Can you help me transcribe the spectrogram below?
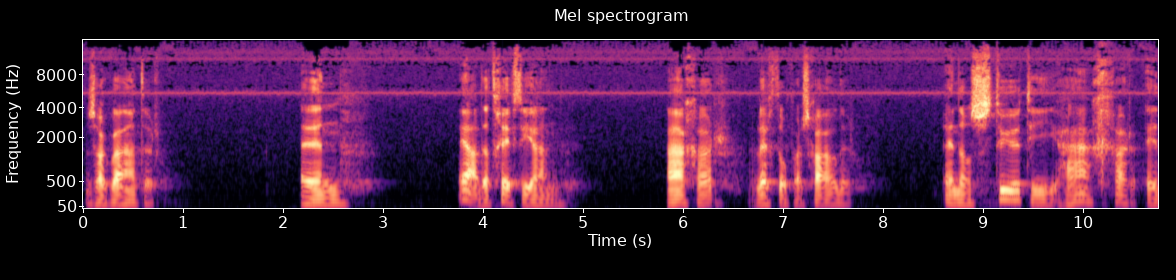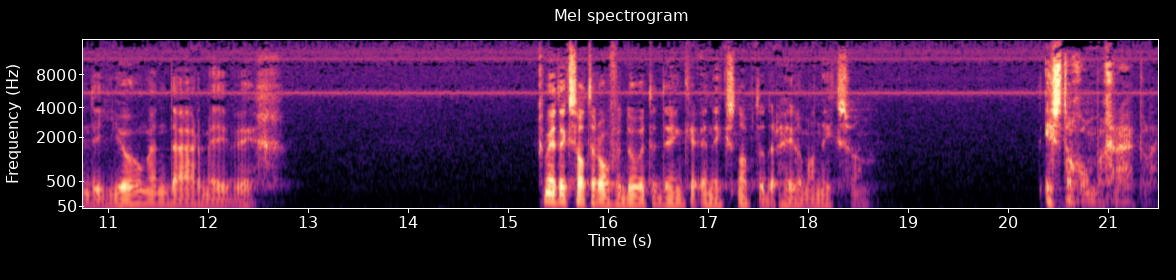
Een zak water. En ja, dat geeft hij aan Hagar, legt op haar schouder. En dan stuurt hij Hagar en de jongen daarmee weg. Gemeente, ik zat erover door te denken en ik snapte er helemaal niks van. Is toch onbegrijpelijk?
